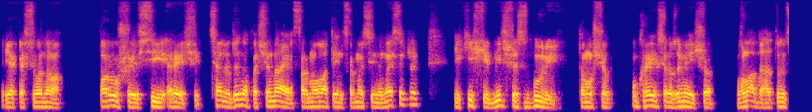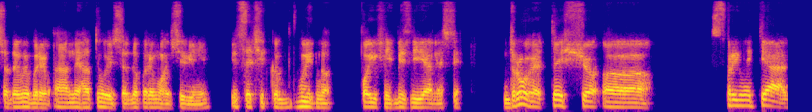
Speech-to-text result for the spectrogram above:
якось воно порушує всі речі. Ця людина починає формувати інформаційні меседжі, які ще більше збурюють, тому що українці розуміють, що влада готується до виборів, а не готується до перемоги в цій війні, і це чітко видно по їхній бездіяльності. Друге, те, що е, сприйняття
